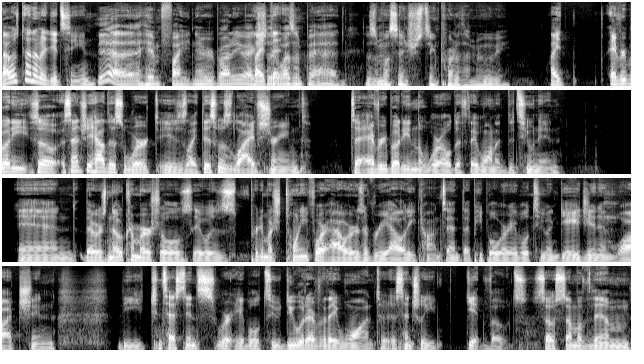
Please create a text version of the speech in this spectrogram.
That was kind of a good scene. yeah, him fighting everybody actually the- wasn't bad. It was the most interesting part of the movie. Like everybody. So essentially, how this worked is like this was live streamed to everybody in the world if they wanted to tune in, and there was no commercials. It was pretty much 24 hours of reality content that people were able to engage in and watch, and the contestants were able to do whatever they want to essentially get votes. So some of them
